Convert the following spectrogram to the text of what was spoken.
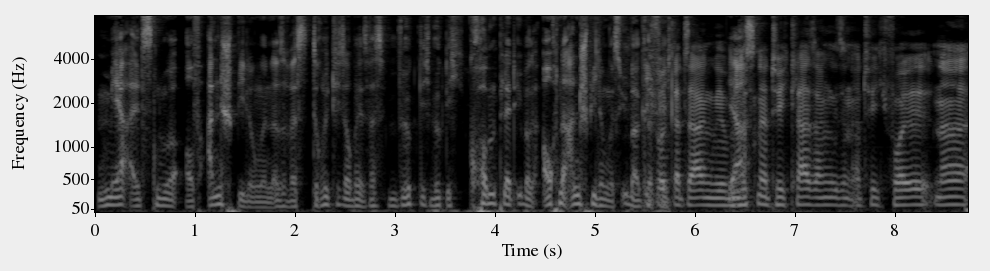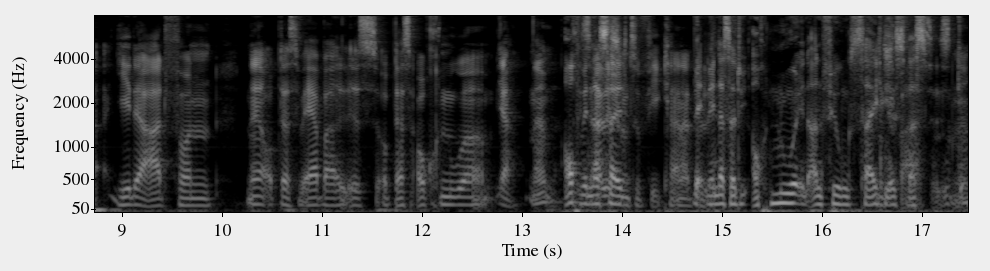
mehr als nur auf Anspielungen. Also was drücklich darüber ist, was wirklich, wirklich komplett über, auch eine Anspielung ist übergriffig. Ich wollte gerade sagen, wir ja. müssen natürlich klar sagen, wir sind natürlich voll, ne, jede Art von, ne, ob das verbal ist, ob das auch nur, ja, ne, auch wenn das halt, zu viel, klar, natürlich. Wenn das natürlich auch nur in Anführungszeichen ist, was, ist, ne?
